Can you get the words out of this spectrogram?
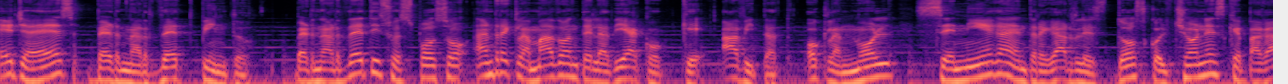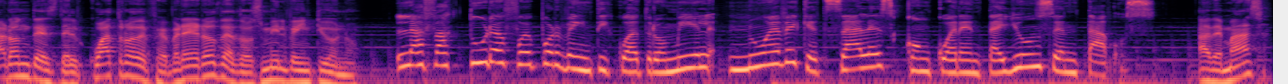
Ella es Bernadette Pinto, Bernadette y su esposo han reclamado ante la Diaco que Habitat Oakland Mall se niega a entregarles dos colchones que pagaron desde el 4 de febrero de 2021. La factura fue por 24.009 quetzales con 41 centavos. Además,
